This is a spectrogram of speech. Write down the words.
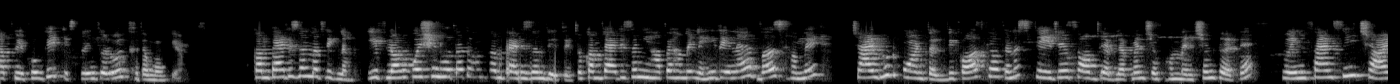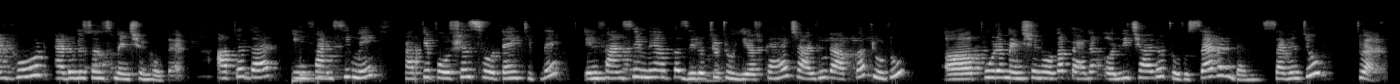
आप लिखोगे एक्सप्लेन करोगे, खत्म हो गया। कंपैरिजन मत लिखना। इफ़ लॉन्ग क्वेश्चन होता तो हम कंपैरिजन देते। तो कंपैरिजन यहाँ पे हमें नहीं देना है, बस हमें चाइल्डहुड पॉइंट तक बिकॉज़ क्या होता है ना स्टेजेस ऑफ़ डेवलपमेंट जब हम मेंशन करते हैं तो इन्फेंसी चाइल्डहुड एडोलेसेंस मेंशन होता है। आफ्टर दैट इन्फेंसी में आपके पोर्शंस होते हैं कितने? इन्फेंसी में आपका ज़ीरो टू टू ईयर्स का है चाइल्डहुड आपका टू टू पूरा मेंशन होगा। पहला early childhood two to seven then seven to twelve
